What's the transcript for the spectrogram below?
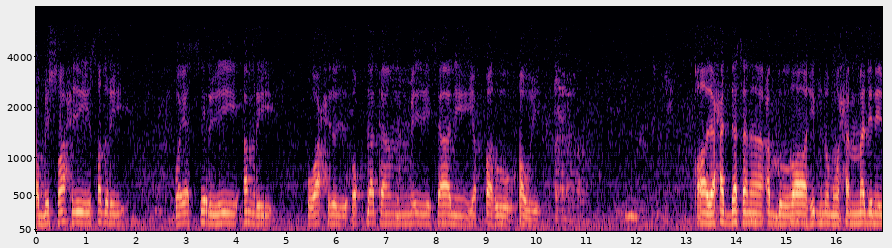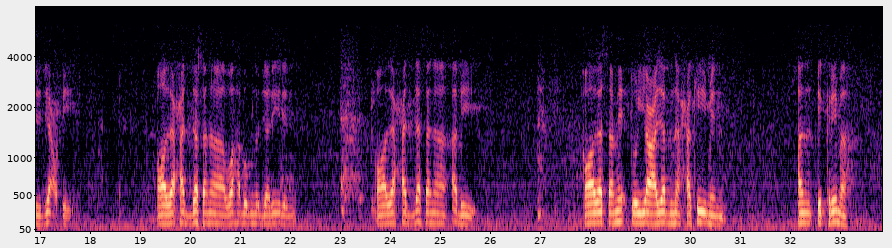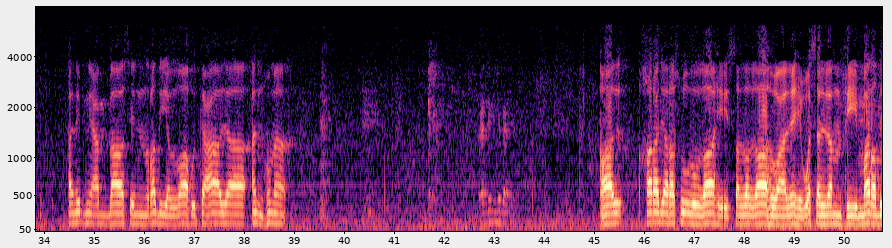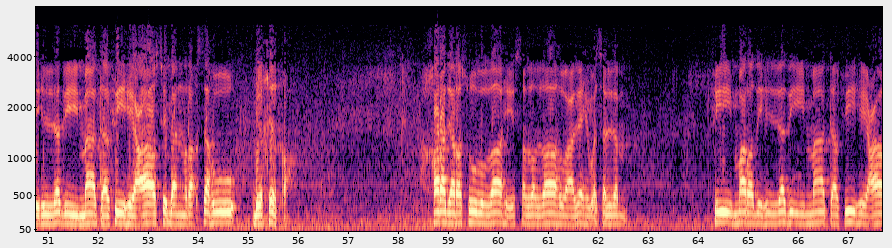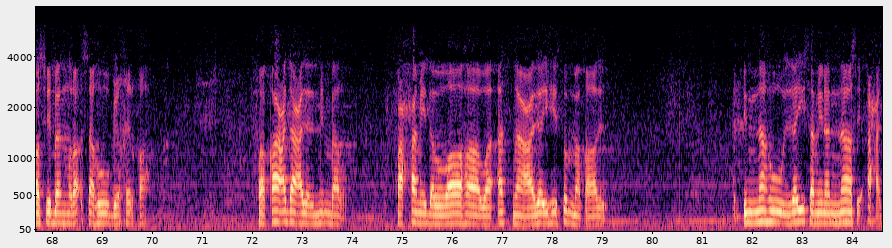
رب اشرح لي صدري ويسر لي أمري واحلل عقدة من لساني يفقه قولي. قال حدثنا عبد الله بن محمد الجعفي. قال حدثنا وهب بن جرير. قال حدثنا أبي قال سمعت يعلى بن حكيم أن إكرمه عن ابن عباس رضي الله تعالى عنهما. قال خرج رسول الله صلى الله عليه وسلم في مرضه الذي مات فيه عاصبا رأسه بخرقة. خرج رسول الله صلى الله عليه وسلم في مرضه الذي مات فيه عاصبا رأسه بخرقة. فقعد على المنبر، فحمد الله وأثنى عليه، ثم قال إنه ليس من الناس أحد.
